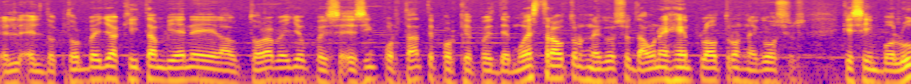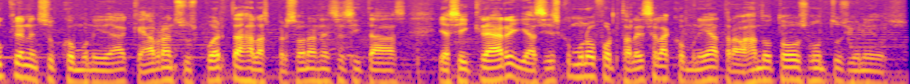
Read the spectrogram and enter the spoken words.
el, doctor Bello aquí también, eh, la doctora Bello, pues es importante porque pues demuestra a otros negocios, da un ejemplo a otros negocios que se involucren en su comunidad, que abran sus puertas a las personas necesitadas y así crear, y así es como uno fortalece la comunidad, trabajando todos juntos y unidos.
